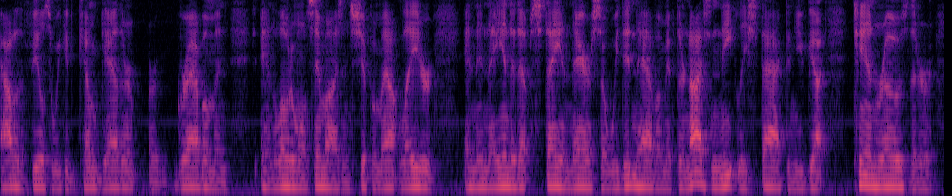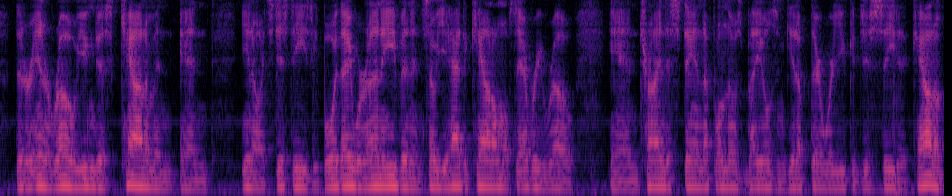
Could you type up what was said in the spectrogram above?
out of the field, so we could come gather or grab them and and load them on semis and ship them out later and then they ended up staying there. So we didn't have them. If they're nice and neatly stacked, and you've got ten rows that are that are in a row, you can just count them and and you know it's just easy. Boy, they were uneven, and so you had to count almost every row, and trying to stand up on those bales and get up there where you could just see to count them.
